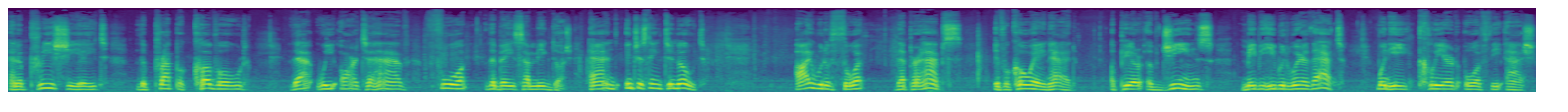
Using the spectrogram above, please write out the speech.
and appreciate the proper kavod that we are to have for the Beis Hamikdash. And interesting to note, I would have thought that perhaps if a Kohen had a pair of jeans, maybe he would wear that when he cleared off the ash.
